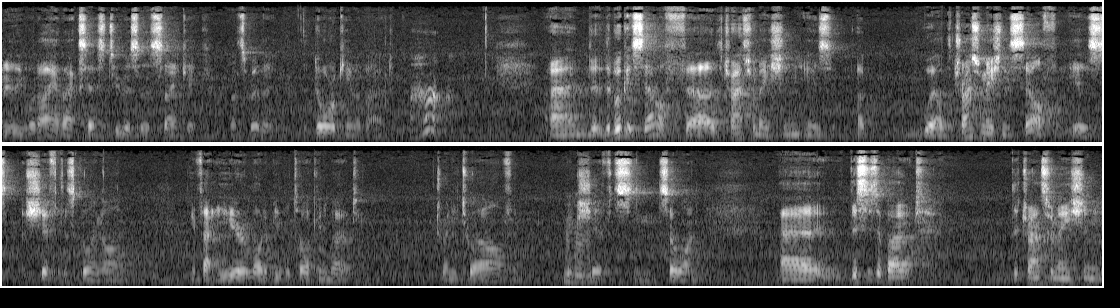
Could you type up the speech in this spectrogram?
really what I have access to as a psychic. That's where the, the door came about. Uh-huh. And the, book itself, uh, the transformation is a well, the transformation itself is a shift that's going on. In fact, you hear a lot of people talking about 2012 and big Mhm. shifts and so on. Uh, this is about the transformation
